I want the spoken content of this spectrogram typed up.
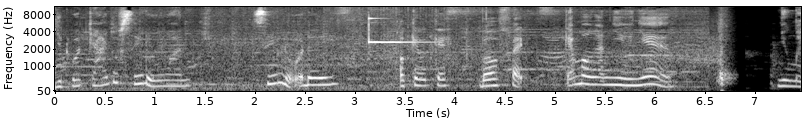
dịch qua trái chút xíu được không anh? Xíu nữa đi ok ok. Perfect. Cảm ơn anh nhiều nha. Nhưng mà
